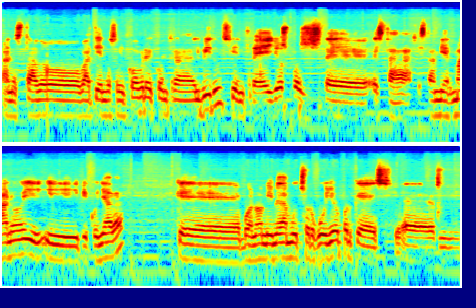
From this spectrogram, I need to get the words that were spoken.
han estado batiéndose el cobre contra el virus y entre ellos pues eh, está, está mi hermano y, y mi cuñada, que bueno, a mí me da mucho orgullo porque es, eh,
